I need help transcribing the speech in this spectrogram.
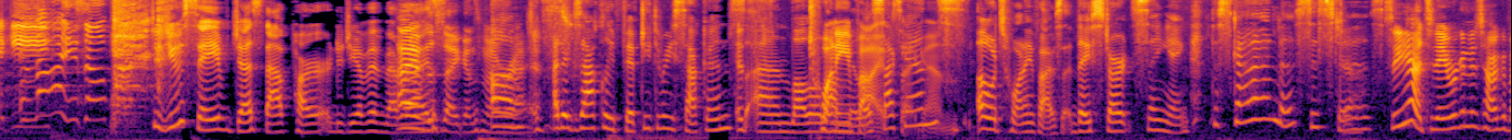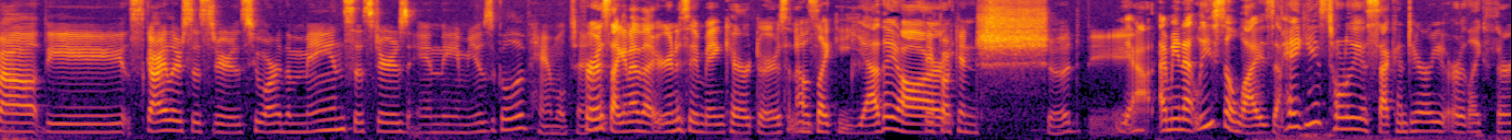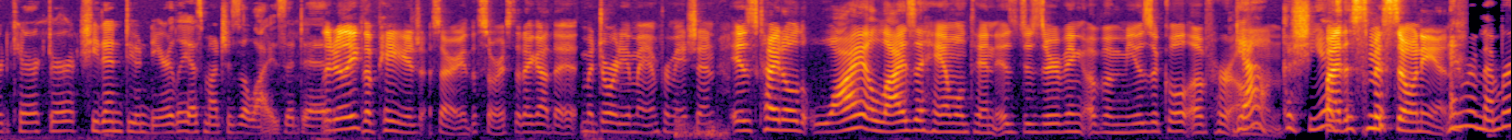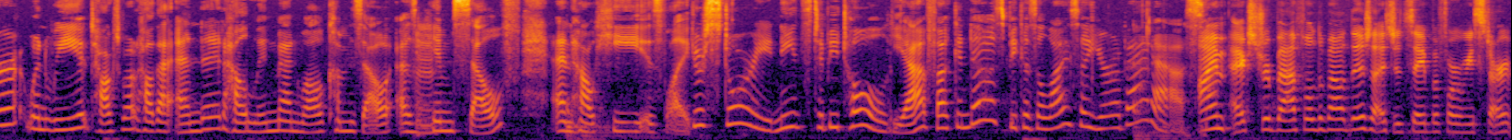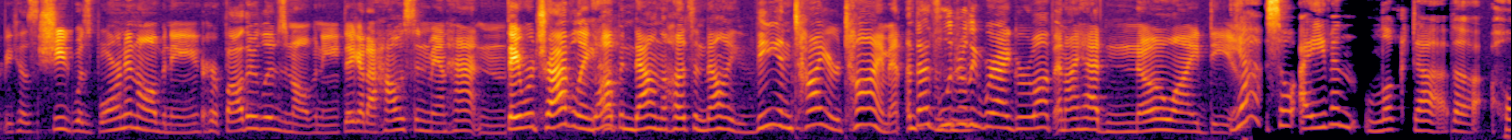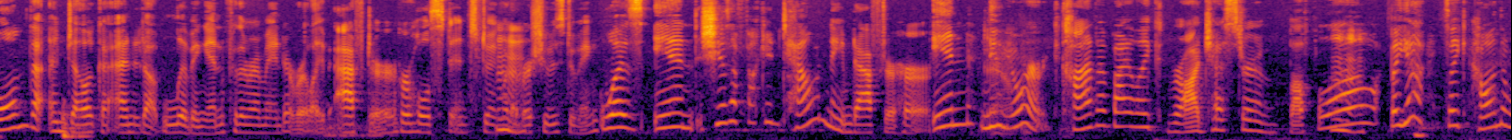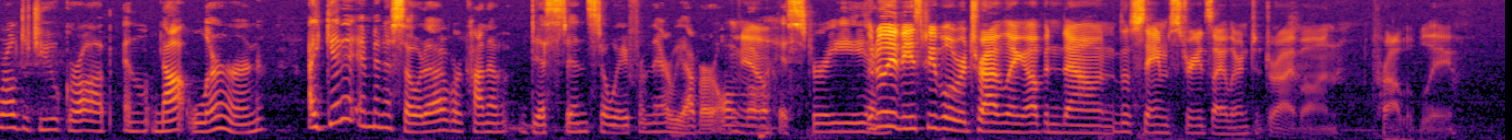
Peggy. Eliza, did you save just that part, or did you have it memorized? I have the seconds Um, at exactly 53 seconds It's and la la la 25 milliseconds. seconds. Oh, 25. se- They start singing the Schuyler Sisters. So yeah, today we're going to talk about the Schuyler sisters, who are the main sisters in the musical of Hamilton. For a second, I thought you were gonna say main characters, and I was like, yeah, they are. they fucking should be. yeah, I mean, at least Eliza. Peggy is totally a secondary or like third character. She didn't do nearly as much as Eliza did. Literally, the page, sorry, the source that I got the majority of my information is titled "Why Eliza Hamilton is Deserving of a Musical of Her Yeah, Own" because she is. by the Smithsonian. And remember when we talked about how that ended, how Lin Manuel comes out as Mm-hmm. himself and how he is like, Your story needs to be told. Yeah, fucking does, because Eliza, you're a badass. I'm extra baffled about this, I should say before we start, because she was born in Albany. Her father lives in Albany. They got a house in Manhattan. They were traveling Yeah. up and down the Hudson Valley the entire time. And- that's Mhm. literally where I grew up, and I had no idea. Yeah, so I even looked up the home that Angelica ended up living in for the remainder of her life after her whole stint doing Mhm. whatever she was doing was in she has a fucking town named after her in New. York, kind of by like Rochester and Buffalo. Mhm. But yeah, it's like how in the world did you grow up and not learn I get it in Minnesota. We're kind of distanced away from there. We have our own Yeah. little history. and- Literally, these people were traveling up and down the same streets I learned to drive on. Probably.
